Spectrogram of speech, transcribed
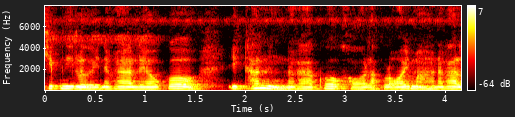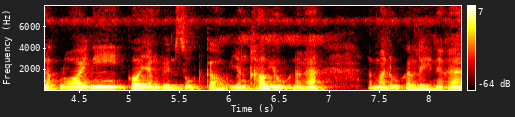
คลิปนี้เลยนะคะ แล้วก็อีกท่านหนึ่งนะคะ ก็ขอหลักร้อยมานะคะ หลักร้อยนี้ก็ยังเป็นสูตรเก่ายังเข้าอยู่นะคะเรามาดูกันเลยนะคะ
